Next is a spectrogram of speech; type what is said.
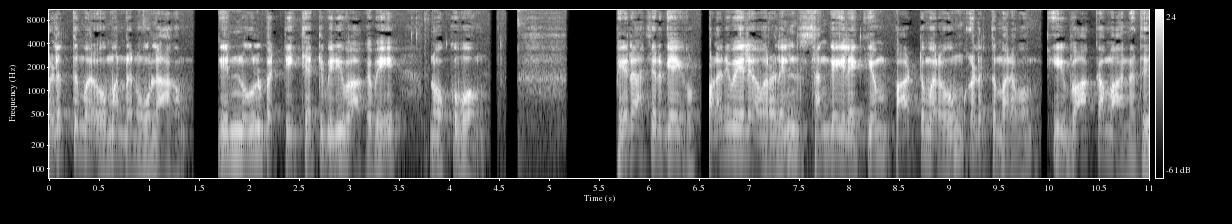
எழுத்து மரபும் என்ற நூலாகும். இந்நூல் பற்றி சற்று விரிவாகவே நோக்குவோம். பேராசிரியர் கே பழனிவேலு அவர்களின் சங்க இலக்கியம் பாட்டு மரபும் எழுத்து மரபும் இவ்வாக்கமானது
